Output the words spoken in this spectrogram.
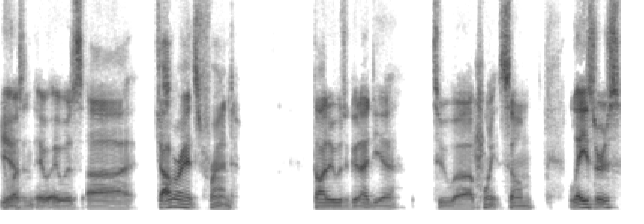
It yeah. wasn't it, it was uh Ja Morant's friend. Thought it was a good idea to uh point some lasers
